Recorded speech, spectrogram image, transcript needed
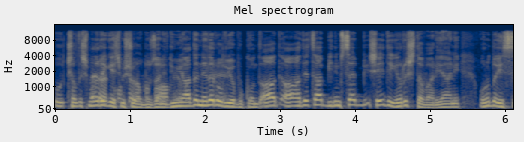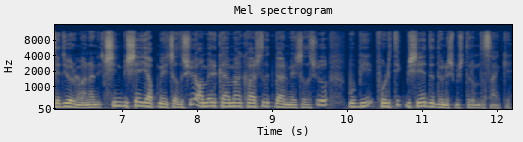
o çalışmalara Evet, geçmiş oldunuz. Hani dünyada neler oluyor bu konuda? Ad- Adeta bilimsel bir şey de yarış da var. Yani onu da hissediyorum ben. Hani Çin bir şey yapmaya çalışıyor, Amerika hemen karşılık vermeye çalışıyor. Bu bir politik bir şeye de dönüşmüş durumda sanki.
